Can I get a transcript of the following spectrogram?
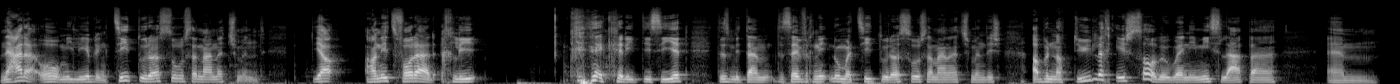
Dann, oh, mein Liebling, Zeit- und Ressourcenmanagement. Ja, habe ich jetzt vorher ein bisschen kritisiert, dass mit dem, dass einfach nicht nur Zeit- und Ressourcenmanagement ist. Aber natürlich ist es so, weil wenn ich mein Leben ähm,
